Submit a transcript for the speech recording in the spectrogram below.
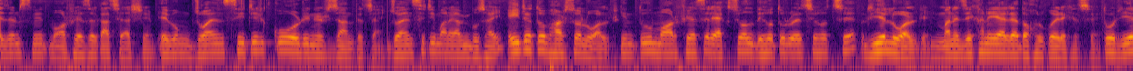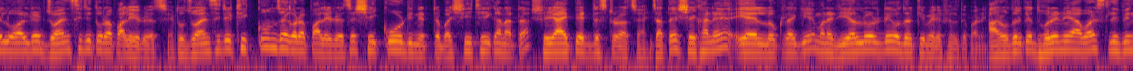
এজেন্ট স্মিথ মরফিয়াসের কাছে আসে এবং জয়েন্ট সিটির কোঅর্ডিনেটস জানতে চায়। জয়েন্ট সিটি মানে আমি বুঝাই, এইটা তো ভার্চুয়াল ওয়ার্ল্ড, কিন্তু মরফিয়াসের অ্যাকচুয়াল দেহ তো রয়েছে হচ্ছে রিয়েল ওয়ার্ল্ডে মানে যেখানে এরিয়া দখল করে রেখেছে। তো রিয়েল ওয়ার্ল্ডের জয়েন্ট সিটি তোরা পালিয়ে রয়েছে। তো জয়েন্ট সিটি ঠিক কোন জায়গায় ওরা পালিয়ে রয়েছে, সেই কোঅর্ডিনেটটা বা সেই ঠিকানাটা সেই আইপি অ্যাড্রেসটা ওরা চায়, যাতে সেখানে এআই লোকরা গিয়ে মানে রিয়েল ওয়ার্ল্ডে ওদেরকে মেরে ফেলতে পারে। আর ওদেরকে ধরে নিয়ে আবার স্লিপিং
